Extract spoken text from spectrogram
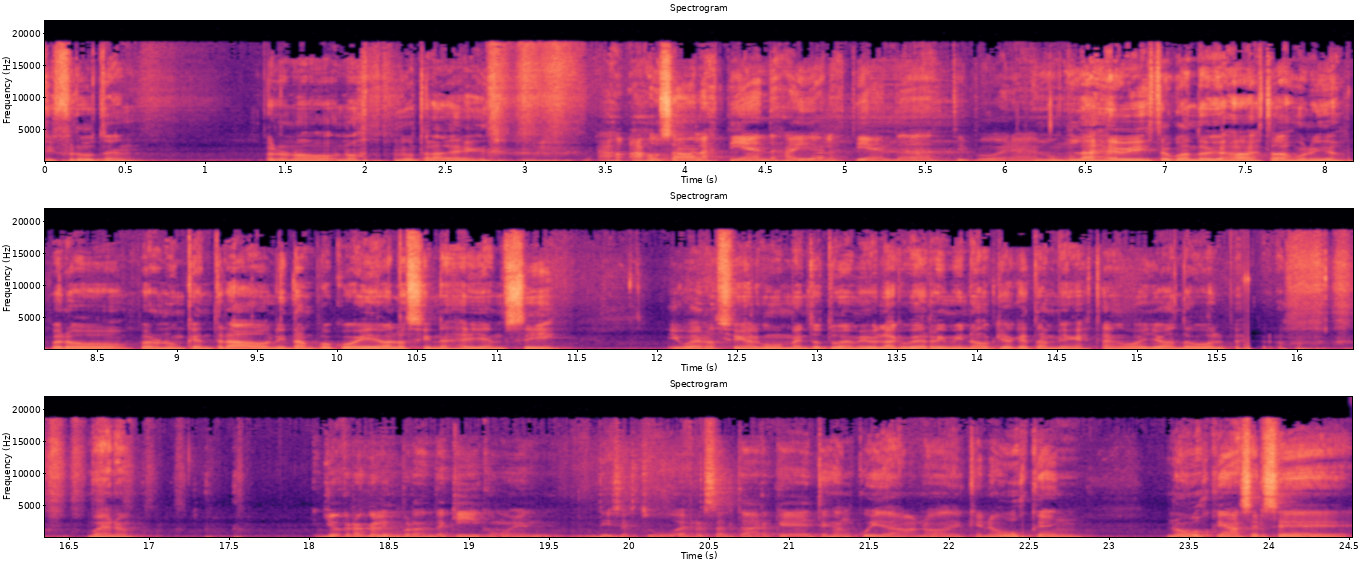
Disfruten, pero no, no, no traen. ¿Has usado las tiendas? ¿Has ido a las tiendas? Tipo, en algún las he visto cuando he viajado a Estados Unidos, pero, pero nunca he entrado, ni tampoco he ido a los cines de AMC. Y bueno, si en algún momento tuve mi BlackBerry y mi Nokia, que también están hoy llevando golpes, pero... Bueno, yo creo que lo importante aquí, como bien dices tú, es resaltar que tengan cuidado, ¿no? De que no busquen, no busquen hacerse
